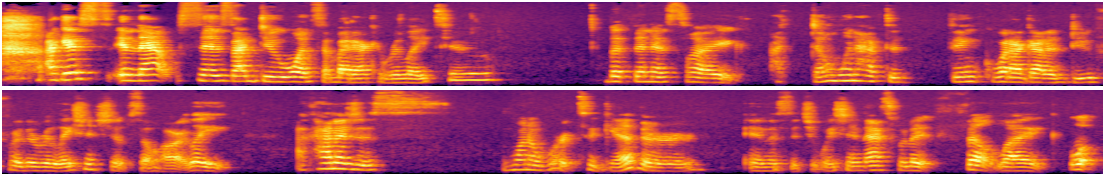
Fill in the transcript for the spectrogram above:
I guess in that sense, I do want somebody I can relate to. But then it's like, I don't want to have to think what I got to do for the relationship so hard. Like, I kind of just want to work together in a situation. That's what it felt like. Well,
